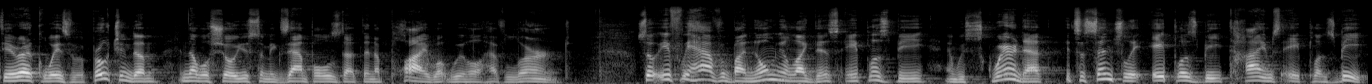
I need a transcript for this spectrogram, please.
theoretical ways of approaching them, and then we'll show you some examples that then apply what we will have learned. So if we have a binomial like this, a plus b, and we square that, it's essentially a plus b times a plus b.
